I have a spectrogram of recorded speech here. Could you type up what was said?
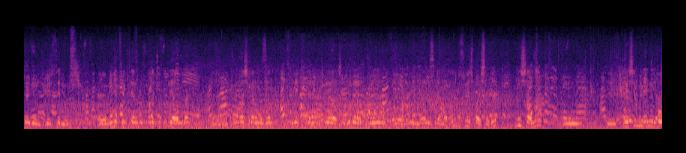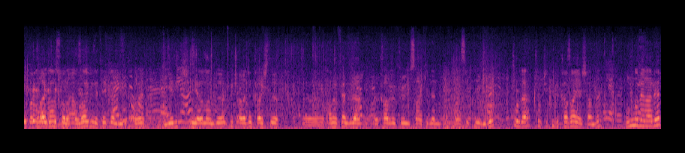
söylüyoruz, gösteriyoruz. E, milletvekillerimiz bu konuda çok duyarlı. E, Cumhurbaşkanımızın direktifleri bütünler açıldı ve yolun e, ihalesiyle alakalı bir süreç başladı. İnşallah e, Perşembe günü bu olaydan sonra pazar günü tekrar yedik. Ara, 7 kişinin yaralandığı, 3 aracın karıştığı e, hanımefendiler, e, Kargıköy sakinlerinin bahsettiği gibi burada çok ciddi bir kaza yaşandı. Bununla beraber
